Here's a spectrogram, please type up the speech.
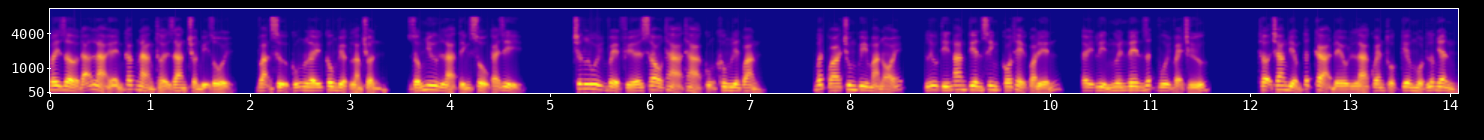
Bây giờ đã là hẹn các nàng thời gian chuẩn bị rồi, vạn sự cũng lấy công việc làm chuẩn, giống như là tính sổ cái gì. Trước lui về phía sau thả thả cũng không liên quan. Bất quá trung quy mà nói, lưu tín an tiên sinh có thể qua đến, ấy liền nguyên nên rất vui vẻ chứ. Thợ trang điểm tất cả đều là quen thuộc kia một lớp nhân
